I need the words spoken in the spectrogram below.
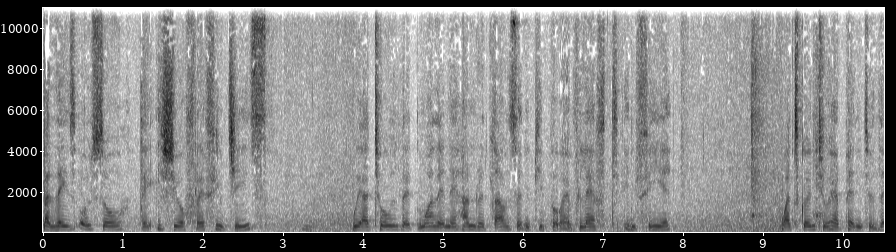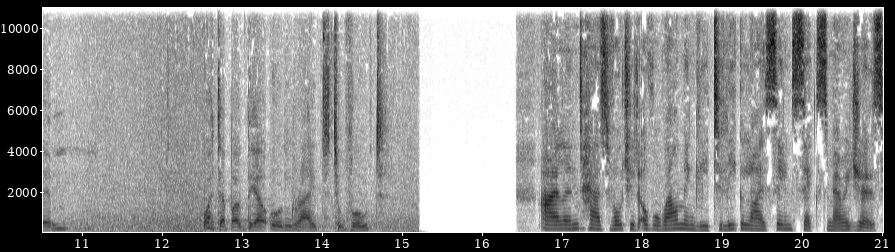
But there is also the issue of refugees. We are told that more than 100,000 people have left in fear. What's going to happen to them? What about their own right to vote? Ireland has voted overwhelmingly to legalize same sex marriages.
